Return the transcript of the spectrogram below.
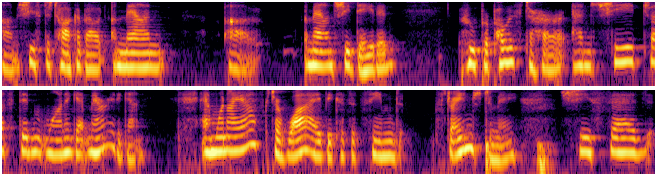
Um, she used to talk about a man, uh, a man she dated, who proposed to her, and she just didn't want to get married again. And when I asked her why, because it seemed strange to me, she said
